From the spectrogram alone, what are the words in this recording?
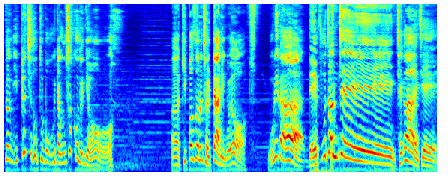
전 이 패치 노트 보고 그냥 웃었거든요. 아, 기뻐서는 절대 아니고요. 우리가 내부 전쟁 제가 이제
